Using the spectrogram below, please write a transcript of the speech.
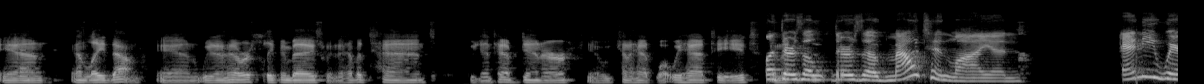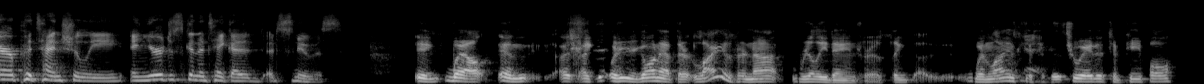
and and laid down. And we didn't have our sleeping bags, we didn't have a tent, we didn't have dinner. You know, we kind of had what we had to eat. But there's a there's a mountain lion anywhere potentially, and you're just gonna take a, a snooze. It- well, and I, I get where you're going at there. Lions are not really dangerous. They, uh, when lions get habituated to people,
